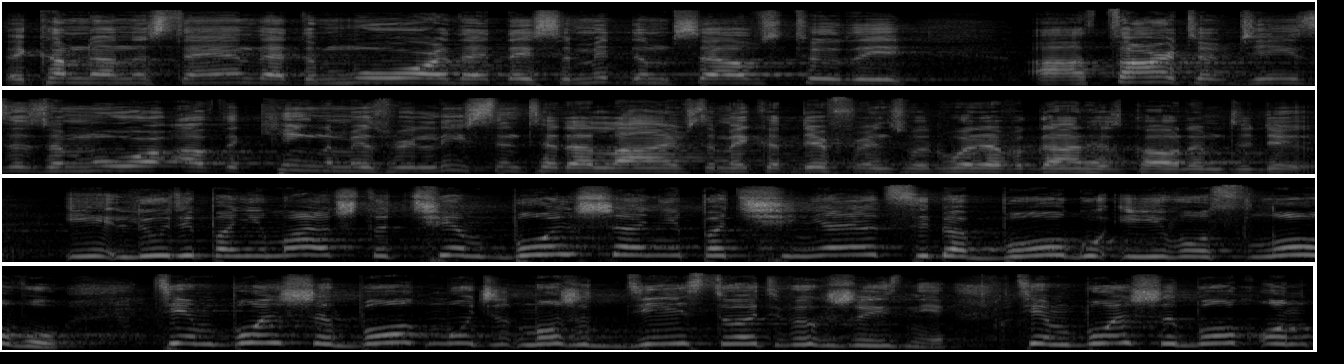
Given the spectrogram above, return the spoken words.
They come to understand that the more that they submit themselves to the authority of Jesus, the more of the kingdom is released into their lives to make a difference with whatever God has called them to do. И люди понимают, что чем больше они подчиняют себя Богу и Его Слову, тем больше Бог мож- может действовать в их жизни, тем больше Бог, Он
